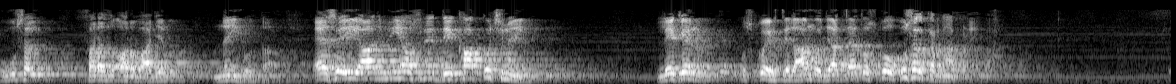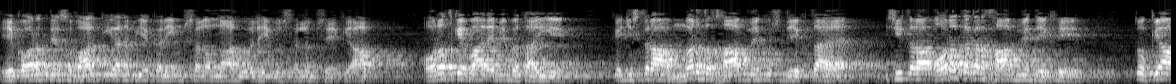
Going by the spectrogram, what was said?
غسل فرض اور واجب نہیں ہوتا۔ ایسے ہی آدمی ہے، اس نے دیکھا کچھ نہیں، لیکن اس کو احتلام ہو جاتا ہے تو اس کو غسل کرنا پڑے گا۔ ایک عورت نے سوال کیا نبی کریم صلی اللہ علیہ وسلم سے کہ آپ عورت کے بارے میں بتائیے کہ جس طرح مرد خواب میں کچھ دیکھتا ہے اسی طرح عورت اگر خواب میں دیکھے تو کیا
